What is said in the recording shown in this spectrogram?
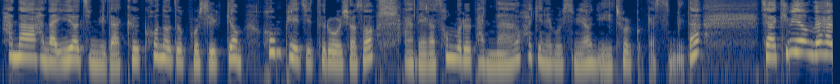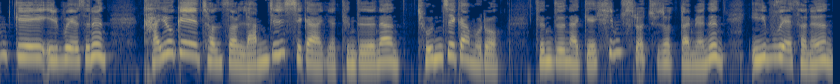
하나하나 이어집니다. 그 코너도 보실 겸 홈페이지 들어오셔서 아, 내가 선물을 받나 확인해 보시면 예, 좋을 것 같습니다. 자, 김혜영과 함께 1부에서는 가요계의 전설 남진 씨가 든든한 존재감으로 든든하게 힘쓸어 주셨다면은 2부에서는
